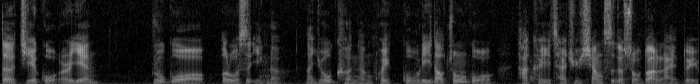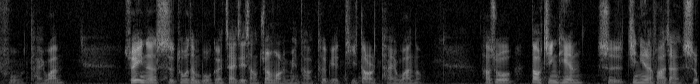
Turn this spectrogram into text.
的结果而言。如果俄罗斯赢了，那有可能会鼓励到中国，它可以采取相似的手段来对付台湾。所以呢，史托滕伯格在这场专访里面，他特别提到了台湾哦。他说到今天是今天的发展是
